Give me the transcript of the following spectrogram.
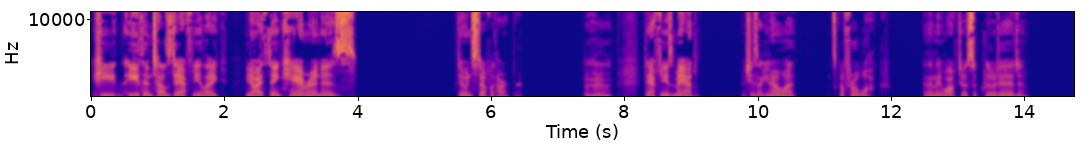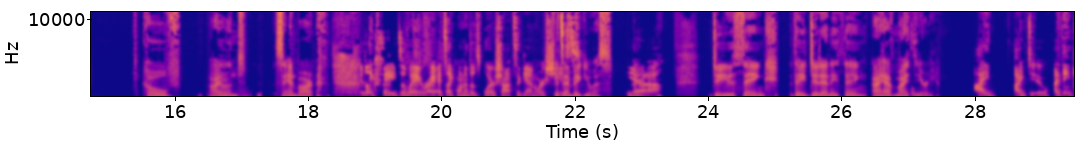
he Ethan tells Daphne, like, you know, I think Cameron is doing stuff with Harper. hmm Daphne is mad, and she's like, you know what? Let's go for a walk. And then they walk to a secluded cove, island, sandbar. It like fades away, right? It's like one of those blur shots again where she's. it's ambiguous. Yeah, Do you think they did anything? I have my theory. I I do. I think.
